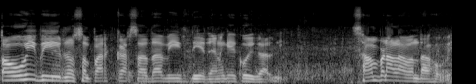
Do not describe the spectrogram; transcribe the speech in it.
ਤਾਂ ਉਹ ਵੀ ਵੀਰ ਨੂੰ ਸੰਪਰਕ ਕਰ ਸਕਦਾ। ਵੀਰ ਦੇ ਦੇਣਗੇ, ਕੋਈ ਗੱਲ ਨਹੀਂ। ਸਾਂਭਣ ਵਾਲਾ ਬੰਦਾ ਹੋਵੇ।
